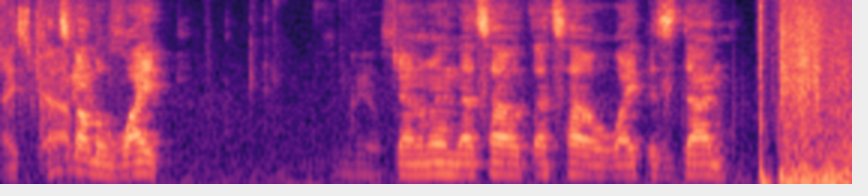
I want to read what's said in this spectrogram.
Nice job. It's called a wipe, gentlemen. That's how that's how a wipe is done. Knocked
